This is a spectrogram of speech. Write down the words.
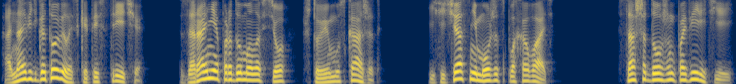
Она ведь готовилась к этой встрече. Заранее продумала все, что ему скажет. И сейчас не может сплоховать. Саша должен поверить ей.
